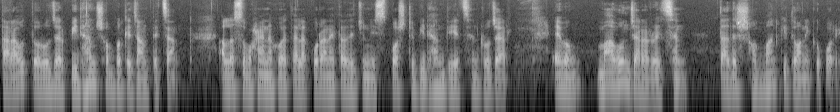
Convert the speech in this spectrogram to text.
তারাও তো রোজার বিধান সম্পর্কে জানতে চান। আল্লাহ সুবাহানাহু ওয়া তাআলা কোরআনে তাদের জন্য স্পষ্ট বিধান দিয়েছেন রোজার। এবং মা বোন যারা রয়েছেন, তাদের সম্মান কিন্তু অনেক উপরে।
